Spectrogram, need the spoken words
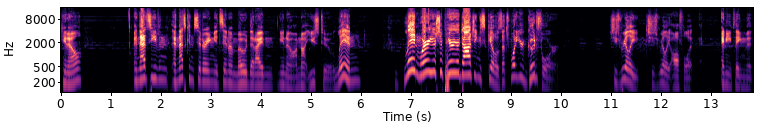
You know? And that's even, and that's considering it's in a mode that I'm, you know, I'm not used to. Lyn. Lyn, where are your superior dodging skills? That's what you're good for. She's really she's really awful at anything that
